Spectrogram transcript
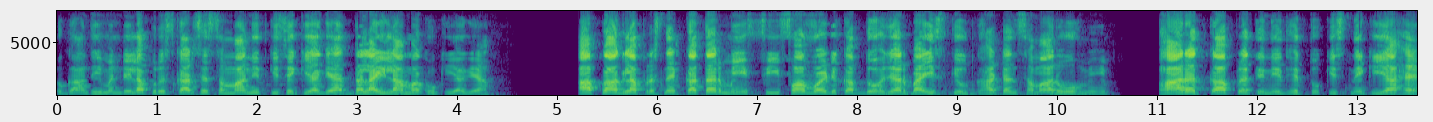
तो गांधी मंडेला पुरस्कार से सम्मानित किसे किया गया? दलाई लामा को किया गया। आपका अगला प्रश्न है, कतर में फीफा वर्ल्ड कप 2022 के उद्घाटन समारोह में भारत का प्रतिनिधित्व किसने किया है?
